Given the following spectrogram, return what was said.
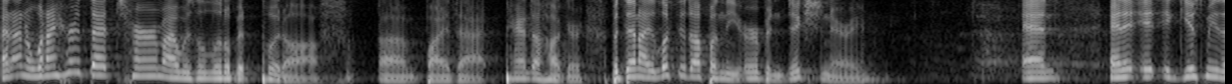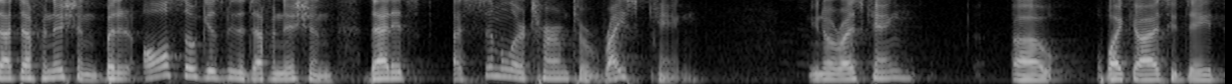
and I don't know, when I heard that term, I was a little bit put off um, by that, panda hugger. But then I looked it up on the Urban Dictionary, and, and it, it gives me that definition, but it also gives me the definition that it's a similar term to rice king. You know rice king? Uh, white guys who date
